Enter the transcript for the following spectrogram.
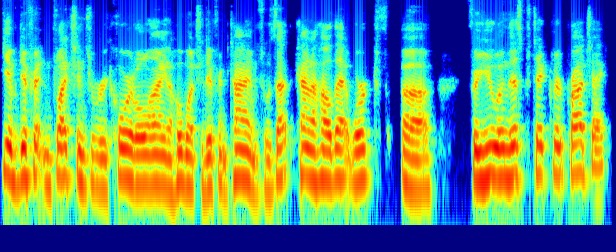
give different inflections or record a line a whole bunch of different times. Was that kind of how that worked uh, for you in this particular project?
